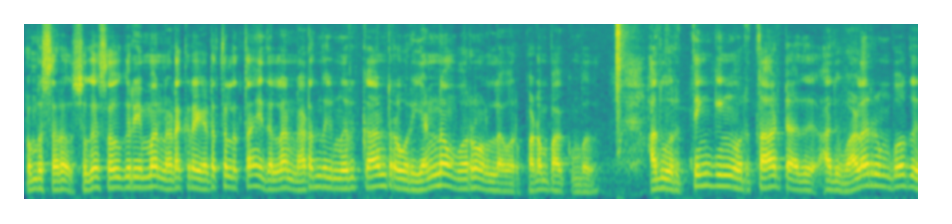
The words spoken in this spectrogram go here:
ரொம்ப சர சுக சௌகரியமாக நடக்கிற இடத்துல தான் இதெல்லாம் நடந்துன்னு இருக்கான்ற ஒரு எண்ணம் வரும் இல்லை ஒரு படம் பார்க்கும்போது. அது ஒரு திங்கிங் ஒரு தாட் அது அது வளரும்போது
